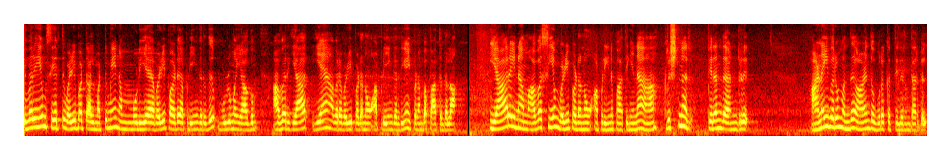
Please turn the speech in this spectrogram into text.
இவரையும் சேர்த்து வழிபட்டால் மட்டுமே நம்முடைய வழிபாடு அப்படிங்கிறது முழுமையாகும். அவர் யார்? ஏன் அவரை வழிபடணும் அப்படிங்கிறதையும் இப்போ நம்ம பார்த்துடலாம். யாரை நாம் அவசியம் வழிபடணும் அப்படின்னு பார்த்தீங்கன்னா கிருஷ்ணர் பிறந்த அன்று அனைவரும் வந்து ஆழ்ந்த உறக்கத்தில் இருந்தார்கள்.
